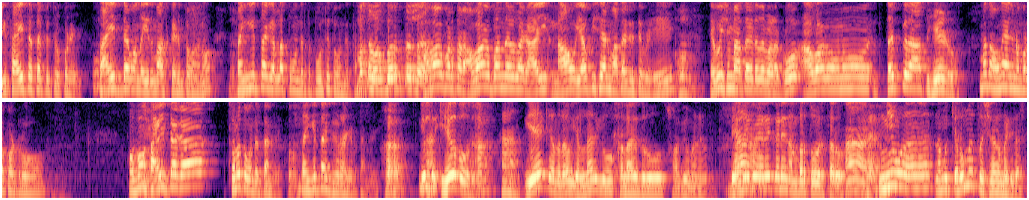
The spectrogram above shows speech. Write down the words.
ಈ ಸಾಹಿತ್ಯ ತಪ್ಪಿ ತಿಳ್ಕೊರಿ ಸಾಹಿತ್ಯದಾಗ ಒಂದು ಐದು ಮಾರ್ಕ್ಸ್ ಕಡಿಮೆ ತಗೊಂಡನು. ಸಂಗೀತದಾಗ ಎಲ್ಲ ತೊಗೊಂಡಿರ್ತಾರೆ ಪೂರ್ತಿ ತಗೊಂಡಿರ್ತಾರೆ ಮತ್ತೆ ಅವಾಗ ಬರುತ್ತಲ್ಲ. ಅವಾಗ ಬರ್ತಾರ. ಅವಾಗ ಬಂದ ಹೇಳಿದಾಗ ನಾವು ಯಾವ ವಿಷಯ ಮಾತಾಡಿರ್ತೀವ್ರಿ ಯಾವ ವಿಷಯ ಮಾತಾಡಿದ ಬೆಳಕು ಅವಾಗ ಅವನು ತಪ್ಪಿದ ಆತ ಹೇಳ್ರು. ಮತ್ತೆ ಅವಾಗ ಹೆಂಗೆ ನಂಬರ್ ಕೊಟ್ರು? ಒಬ್ಬ ಸಾಹಿತ್ಯಾಗ ಚಲೋ ತಗೊಂಡಿರ್ತಾನ್ರಿ. ಸಂಗೀತ ಜೋರ್ ಆಗಿರ್ತಾನ್ರಿ ಇಲ್ಲ ಹೇಳ್ಬಹುದು. ಯಾಕಂದ್ರೆ ಎಲ್ಲರಿಗೂ ಕಲಾವಿದರು ಸ್ವಾಭಿಮಾನ ಇರ್ತೈತಿ. ಬೇರೆ ಬೇರೆ ಕಡೆ ನಂಬರ್ ತಗೋರ್ತಾರೋ ನೀವು ನಮಗೆ ಕೆಲವೊಮ್ಮೆ ಪ್ರಶ್ನೆ ಮಾಡಿದಾರೆ.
